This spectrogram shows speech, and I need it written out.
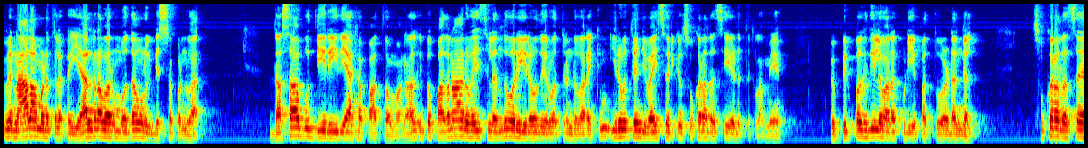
இவர் நாலாம் இடத்துல இப்போ ஏழரை வரும்போது தான் உங்களுக்கு டிஸ்டர்ப் பண்ணுவார். தசாபுத்தி ரீதியாக பார்த்தோமானால் இப்போ பதினாறு வயசுலேருந்து ஒரு இருபது இருபத்தி ரெண்டு வரைக்கும் இருபத்தஞ்சி வயசு வரைக்கும் சுக்கரதசையை எடுத்துக்கலாமே. இப்போ பிற்பகுதியில் வரக்கூடிய பத்து வருடங்கள் சுக்கரதசை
